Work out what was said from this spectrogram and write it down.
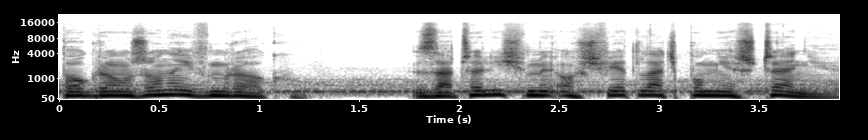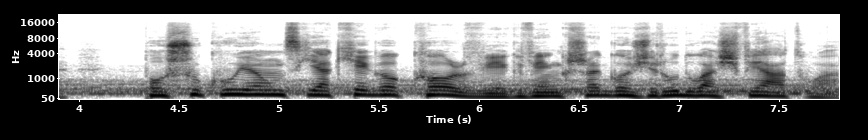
pogrążonej w mroku. Zaczęliśmy oświetlać pomieszczenie, poszukując jakiegokolwiek większego źródła światła.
